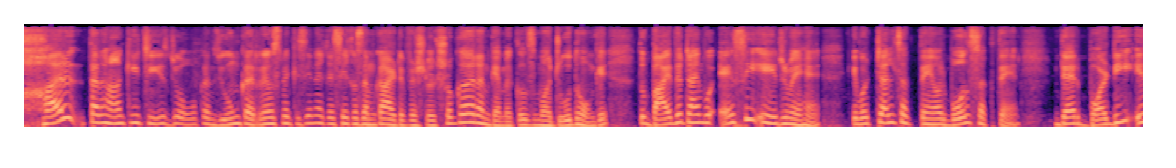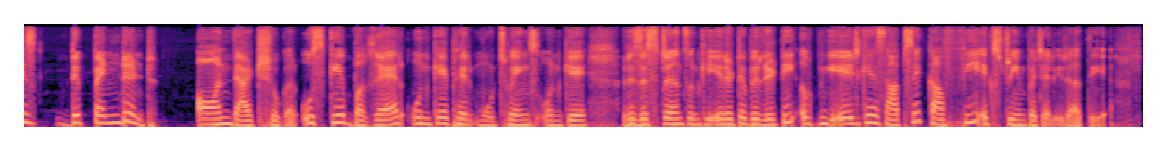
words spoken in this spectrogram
हर तरह की चीज़ जो वो कंज्यूम कर रहे हैं, उसमें किसी न किसी किस्म का आर्टिफिशियल शुगर एंड केमिकल्स मौजूद होंगे। तो बाय द टाइम वो ऐसी एज में हैं कि वो चल सकते हैं और बोल सकते हैं their body is dependent on that sugar उसके बगैर उनके फिर मूड स्विंग्स उनके रेजिस्टेंस उनकी इरिटेबिलिटी उनकी एज के हिसाब से काफ़ी एक्सट्रीम पे चली जाती है।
